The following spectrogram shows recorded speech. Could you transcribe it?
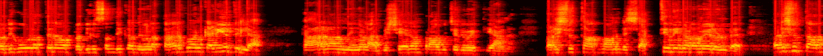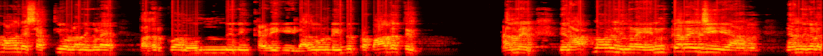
പ്രതികൂലത്തിനോ പ്രതിസന്ധിക്കോ നിങ്ങളെ തകർക്കുവാൻ കഴിയത്തില്ല. കാരണം നിങ്ങൾ അഭിഷേകം പ്രാപിച്ച ഒരു വ്യക്തിയാണ്. പരിശുദ്ധാത്മാവിന്റെ ശക്തി നിങ്ങളുടെ മേലുണ്ട്. പരിശുദ്ധാത്മാവിന്റെ ശക്തിയുള്ള നിങ്ങളെ തകർക്കുവാൻ ഒന്നിനും കഴിയുകയില്ല. അതുകൊണ്ട് ഇന്ന് പ്രഭാതത്തിൽ ആമേൻ ഞാൻ ആത്മാവിൽ നിങ്ങളെ എൻകറേജ് ചെയ്യുകയാണ്. ഞാൻ നിങ്ങളെ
